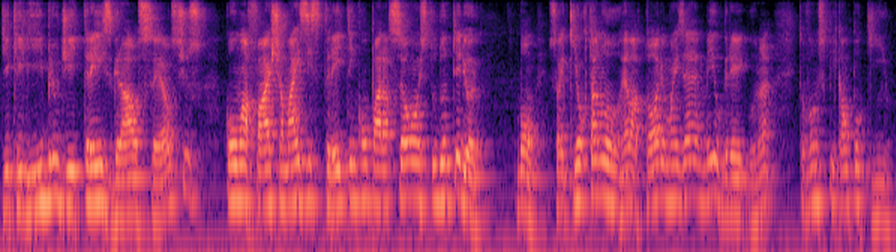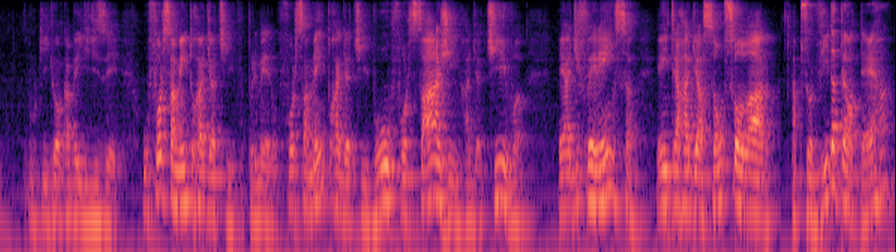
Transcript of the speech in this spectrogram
de equilíbrio de 3 graus Celsius, com uma faixa mais estreita em comparação ao estudo anterior Bom, isso aqui é o que está no relatório, mas é meio grego, né? Então vamos explicar um pouquinho o que, que eu acabei de dizer. O forçamento radiativo, primeiro, forçamento radiativo ou forçagem radiativa é a diferença entre a radiação solar absorvida pela Terra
